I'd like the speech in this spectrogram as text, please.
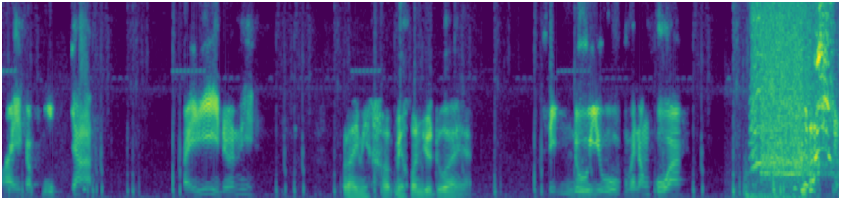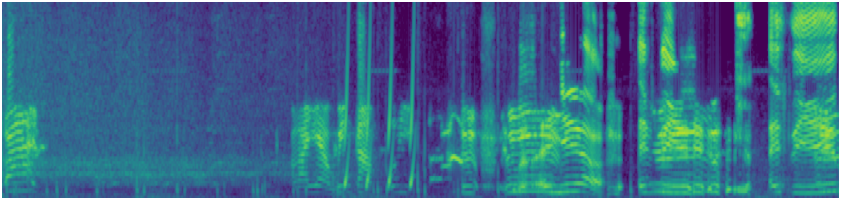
ไปกับยิบจัด ไปดิเดินนี่อะไรมีเขามีคนอยู่ด้วยอะ สินดูอยู่ไม่ต้องกลัว อะไรอะวิ่งกลับเอ้ยอื้ออื้อไอ้เหี้ยไอ้สีนไอ้สีน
